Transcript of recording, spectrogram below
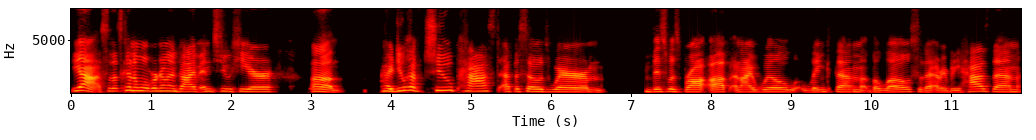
Yeah. So that's kind of what we're gonna dive into here. Um, I do have two past episodes where um, this was brought up, and I will link them below so that everybody has them.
